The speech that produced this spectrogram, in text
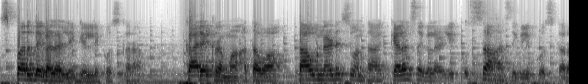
ಸ್ಪರ್ಧೆಗಳಲ್ಲಿ ಗೆಲ್ಲಲಿಕ್ಕೋಸ್ಕರ ಕಾರ್ಯಕ್ರಮ ಅಥವಾ ತಾವು ನಡೆಸುವಂತಹ ಕೆಲಸಗಳಲ್ಲಿ ಉತ್ಸಾಹ ಸಿಗಲಿಕ್ಕೋಸ್ಕರ,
